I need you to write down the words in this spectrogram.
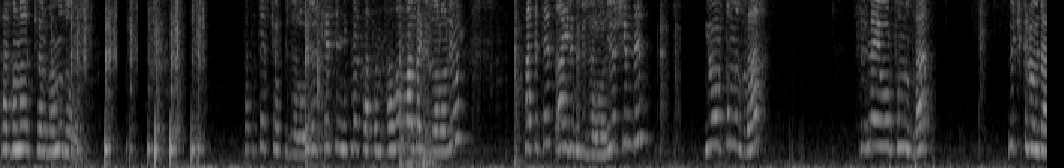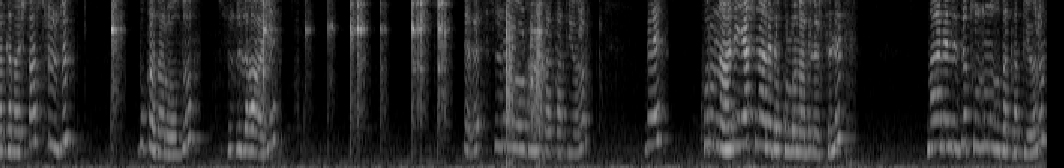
tarhana çorbamız olur. Patates çok güzel oluyor. Kesinlikle katın. Tahıllar da güzel oluyor. Patates ayrı bir güzel oluyor. Şimdi yoğurtumuz var. Süzme yoğurtumuz var. 3 kiloydu arkadaşlar. Süzdüm. Bu kadar oldu. Süzülü hali. Evet. Süzme yoğurdumu da katıyorum. Ve kuru nane, yaş nane de kullanabilirsiniz. Nanemizde tuzumuzu da katıyorum.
